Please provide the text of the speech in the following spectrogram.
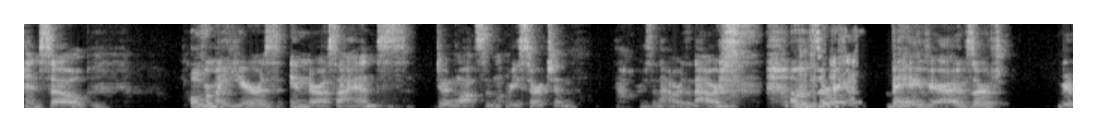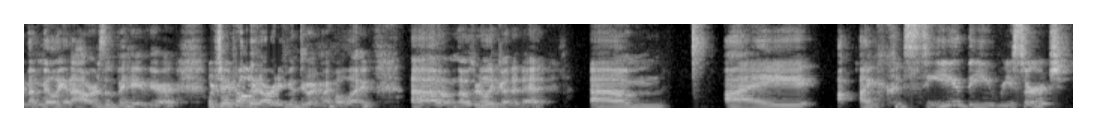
and so mm-hmm. over my years in neuroscience, doing lots of research and hours and hours and hours of observing behavior, I observed a million hours of behavior, which I probably had already been doing my whole life. Um, I was really good at it. Um, I I could see the research,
